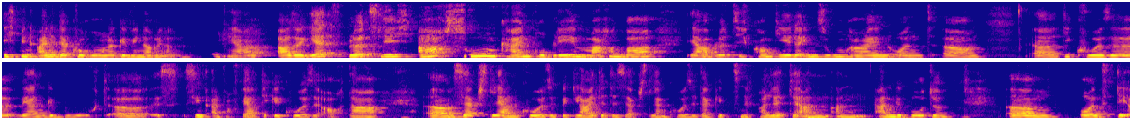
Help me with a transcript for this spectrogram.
Ich bin eine der Corona-Gewinnerinnen. Ja, also jetzt plötzlich, ach, Zoom, kein Problem, machen wir. Ja, plötzlich kommt jeder in Zoom rein und ähm, äh, die Kurse werden gebucht. Äh, es sind einfach fertige Kurse auch da. Äh, Selbstlernkurse, begleitete Selbstlernkurse, da gibt es eine Palette an, an Angebote. Ähm, und die,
